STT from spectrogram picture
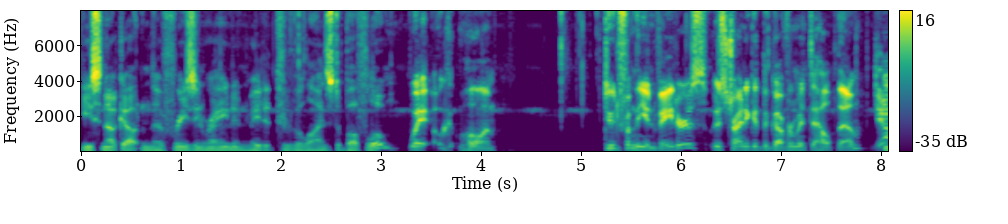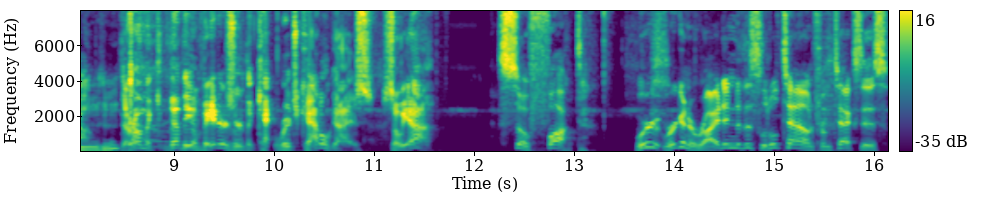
He snuck out in the freezing rain and made it through the lines to Buffalo. Wait. Okay, hold on. Dude from the Invaders was trying to get the government to help them. Yeah, Mm-hmm. they're on the the, the invaders are the ca- rich cattle guys. So yeah, So fucked. We're we're gonna ride into this little town from Texas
